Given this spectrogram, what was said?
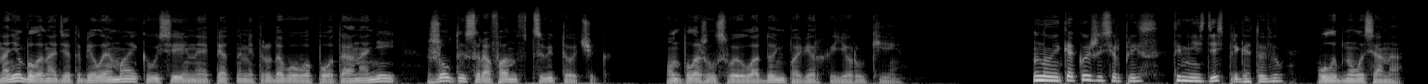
На нем была надета белая майка, усеянная пятнами трудового пота, а на ней желтый сарафан в цветочек. Он положил свою ладонь поверх ее руки. «Ну и какой же сюрприз ты мне здесь приготовил?» — улыбнулась она.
